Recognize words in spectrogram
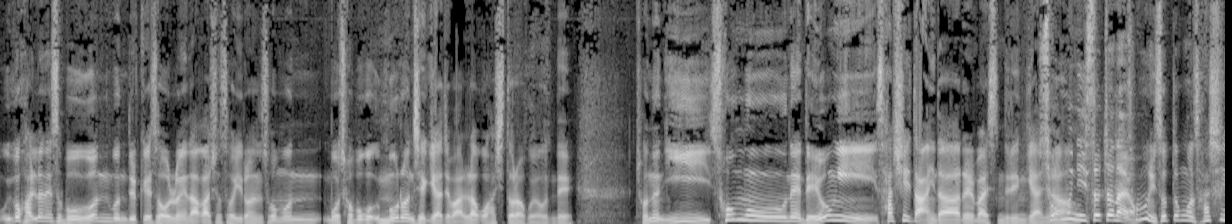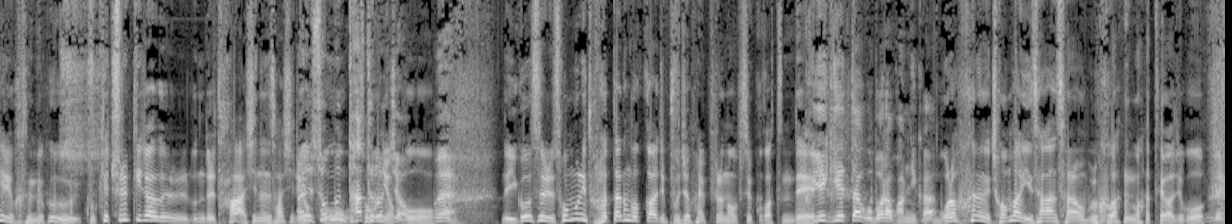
이거 관련해서 뭐 의원분들께서 언론에 나가셔서 이런 소문 뭐 저보고 음모론 제기하지 말라고 하시더라고요. 근데 저는 이 소문의 내용이 사실이다 아니다를 말씀드리는 게 아니라 소문이 있었잖아요. 소문이 있었던 건 사실이거든요. 그 국회 출입 기자분들 다 아시는 사실이었고 아니, 소문 다. 들었죠. 네. 근데 이것을 소문이 돌았다는 것까지 부정할 필요는 없을 것 같은데 그 얘기했다고 뭐라고 합니까? 뭐라고 하는 게 저만 이상한 사람을 몰고 가는 것 같아가지고 네.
